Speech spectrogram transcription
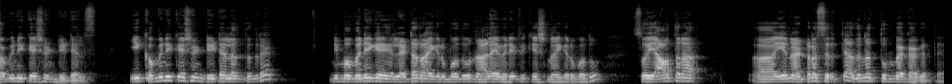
ಕಮ್ಯುನಿಕೇಷನ್ ಡೀಟೇಲ್ಸ್ ಈ ಕಮ್ಯುನಿಕೇಷನ್ ಡೀಟೇಲ್ ಅಂತಂದರೆ ನಿಮ್ಮ ಮನೆಗೆ ಲೆಟರ್ ಆಗಿರ್ಬೋದು, ನಾಳೆ ವೆರಿಫಿಕೇಷನ್ ಆಗಿರ್ಬೋದು. ಸೊ ಯಾವ ಥರ ಏನು ಅಡ್ರೆಸ್ ಇರುತ್ತೆ ಅದನ್ನು ತುಂಬಬೇಕಾಗುತ್ತೆ.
